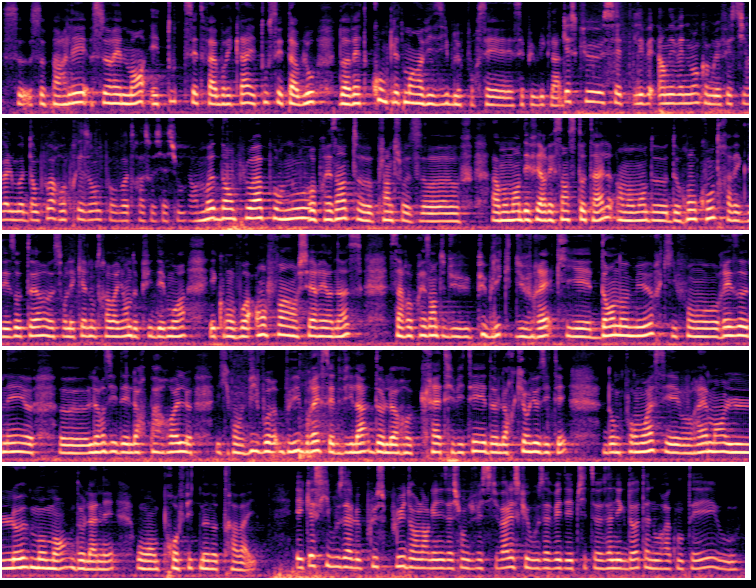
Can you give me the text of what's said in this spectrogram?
se, se, parler sereinement et toute cette fabrique-là et tous ces tableaux doivent être complètement invisibles pour ces, ces publics-là. Qu'est-ce que cette, un événement comme le festival Mode d'emploi représente pour votre association? Alors, Mode d'emploi pour nous représente euh, plein de choses. Euh, un moment d'effervescence totale, un moment de, de, rencontre avec des auteurs euh, sur lesquels nous travaillons depuis des mois et qu'on voit enfin en chair et en os. Ça représente du public, du vrai, qui est dans nos murs, qui font résonner euh, leurs idées, leurs paroles et qui font vibrer, vibrer cette vie-là de leur créativité et de leur curiosité. Donc pour moi, c'est vraiment le moment de l'année où on profite de notre travail. Et qu'est-ce qui vous a le plus plu dans l'organisation du festival? Est-ce que vous avez des petites anecdotes à nous raconter ou...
